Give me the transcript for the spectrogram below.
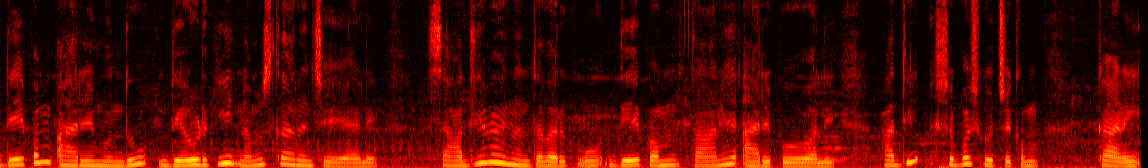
దీపం ఆరే ముందు దేవుడికి నమస్కారం చేయాలి. సాధ్యమైనంత వరకు దీపం తానే ఆరిపోవాలి. అది శుభ సూచకం కానీ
